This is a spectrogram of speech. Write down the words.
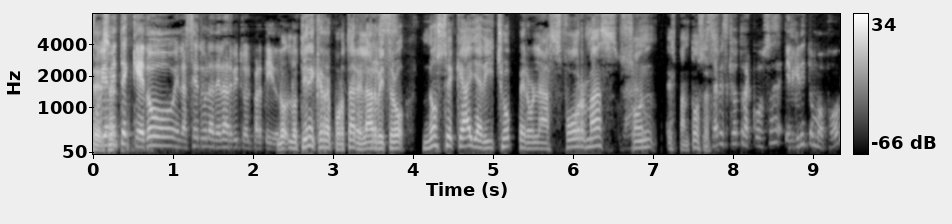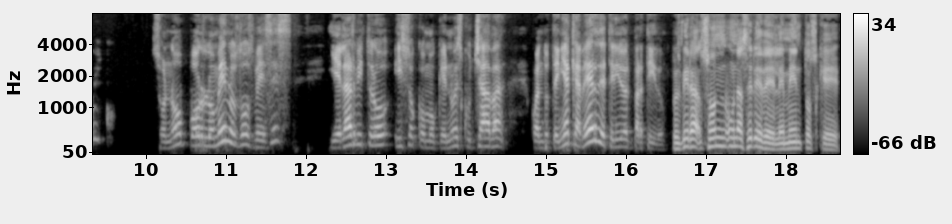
obviamente quedó en la cédula del árbitro del partido. Lo, tiene que reportar el árbitro. No sé qué haya dicho, pero las formas son espantosas. ¿Sabes qué otra cosa? El grito homofóbico. Sonó por lo menos dos veces y el árbitro hizo como que no escuchaba cuando tenía que haber detenido el partido. Pues mira, son una serie de elementos que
